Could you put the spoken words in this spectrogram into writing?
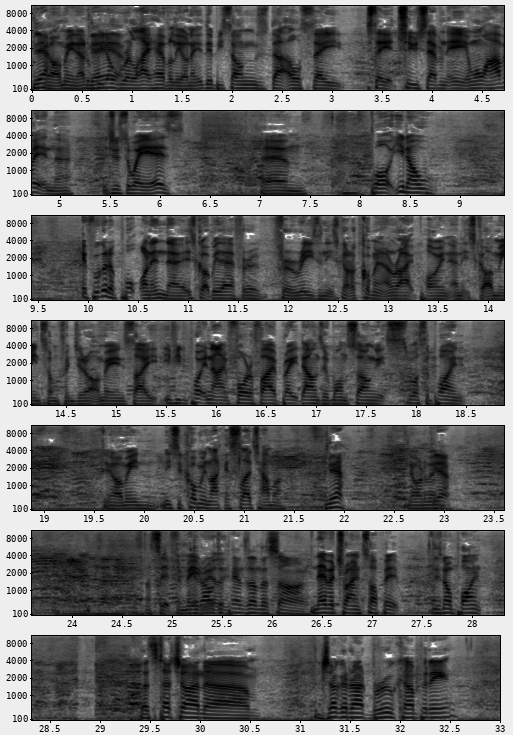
Yeah, You know what I mean? I don't, Yeah, we don't yeah. rely heavily on it. There'd be songs that'll say stay at 270 and won't have it in there. It's just the way it is. Um, but you know, if we're gonna put one in there, it's got to be there for a, for a reason. It's got to come in at a right point, and it's got to mean something. Do you know what I mean? It's like if you put in like four or five breakdowns in one song, it's what's the point? You know what I mean? It needs to come in like a sledgehammer. Yeah, You know what I mean? yeah. That's it for me. It all really. depends on the song. Never try and top it. There's no point. Let's touch on um, Juggernaut Brew Company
